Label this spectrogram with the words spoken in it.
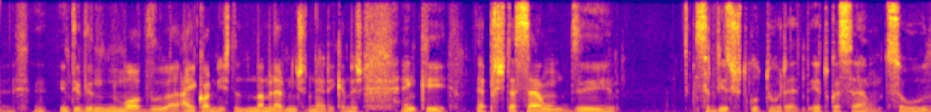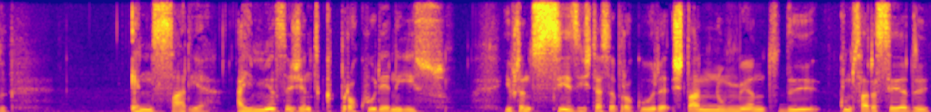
entendido no modo a economista, de uma maneira muito genérica, mas em que a prestação de serviços de cultura, de educação, de saúde é necessária. Há imensa gente que procura isso. E, portanto, se existe essa procura, está no momento de começar a ser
